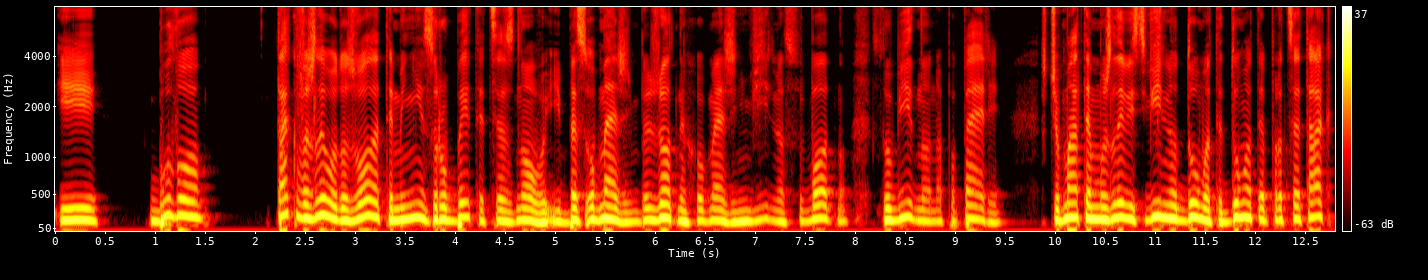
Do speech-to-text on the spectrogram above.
І було так важливо дозволити мені зробити це знову і без обмежень, без жодних обмежень, вільно, свободно, свобідно на папері, щоб мати можливість вільно думати, думати про це так,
